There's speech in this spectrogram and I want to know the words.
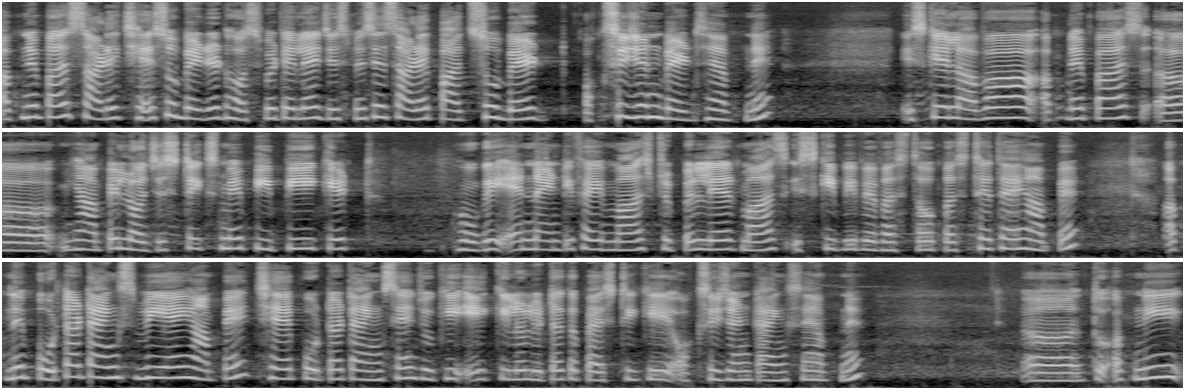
अपने पास साढ़े छः सौ बेडेड हॉस्पिटल है, जिसमें से साढ़े पाँच सौ बेड ऑक्सीजन बेड्स हैं अपने। इसके अलावा अपने पास यहाँ पे लॉजिस्टिक्स में पीपी किट हो गई N ninety five mask triple layer mask इसकी भी व्यवस्था उपस्थित है यहाँ पे। अपने पोटा टैंक्स भी हैं यहाँ पे छः पोटा टैंक्स हैं जो कि एक किलो लीटर कैपेसिटी के ऑक्सीजन टैंक्स हैं अपने। तो अपनी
